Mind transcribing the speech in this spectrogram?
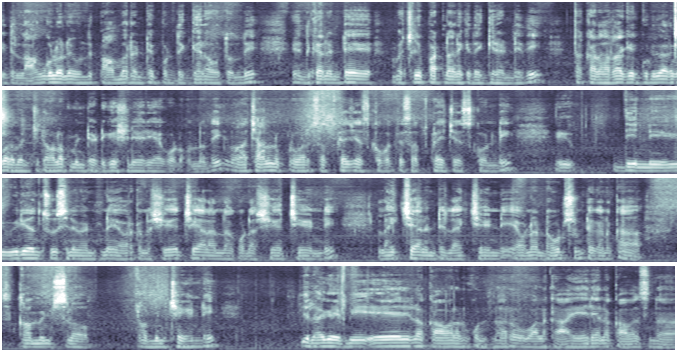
ఇది లాంగ్లోనే ఉంది. పామర్ అంటే ఇప్పుడు దగ్గర అవుతుంది. ఎందుకనంటే మచిలీపట్నానికి దగ్గర అండి ఇది. చక్కగా అలాగే గుడివారు కూడా మంచి డెవలప్మెంట్ ఎడ్యుకేషన్ ఏరియా కూడా ఉన్నది. మా ఛానల్ ఇప్పుడు వరకు సబ్స్క్రైబ్ చేసుకోకపోతే సబ్స్క్రైబ్ చేసుకోండి. దీన్ని ఈ వీడియోని చూసిన వెంటనే ఎవరికైనా షేర్ చేయాలన్నా కూడా షేర్ చేయండి. లైక్ చేయాలంటే లైక్ చేయండి. ఏమైనా డౌట్స్ ఉంటే కనుక కామెంట్స్లో కామెంట్ చేయండి. ఇలాగే మీ ఏ ఏరియాలో కావాలనుకుంటున్నారో వాళ్ళకి ఆ ఏరియాలో కావాల్సిన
